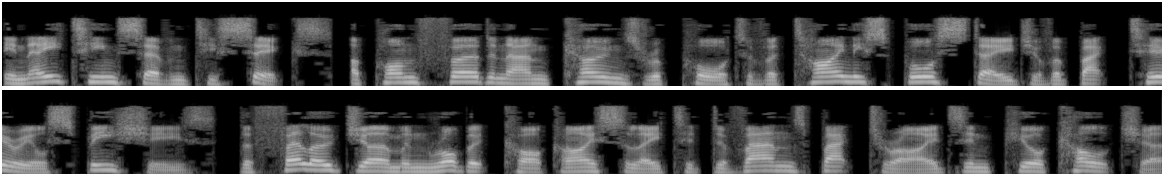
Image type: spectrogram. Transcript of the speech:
In 1876, upon Ferdinand Cohn's report of a tiny spore stage of a bacterial species, the fellow German Robert Koch isolated Davaine's bacterides in pure culture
